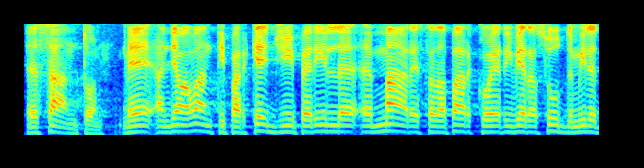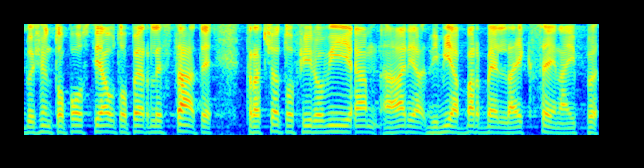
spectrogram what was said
eh, Santo. E andiamo avanti, parcheggi per il eh, mare, strada parco e Riviera Sud, 1200 posti auto per l'estate, tracciato Firovia, area di via Barbella e Xenaip,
